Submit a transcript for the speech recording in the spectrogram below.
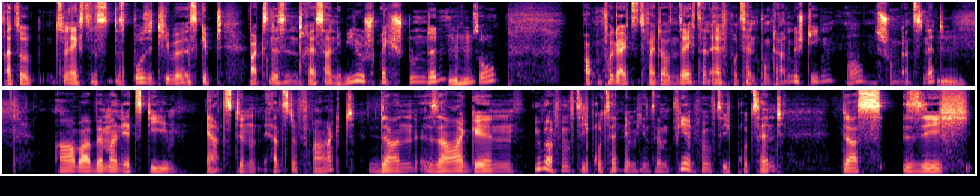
also zunächst das, das Positive, es gibt wachsendes Interesse an den Videosprechstunden, Mhm. so. Auch im Vergleich zu 2016 11 Prozentpunkte angestiegen. Ja, ist schon ganz nett. Mhm. Aber wenn man jetzt die Ärztinnen und Ärzte fragt, dann sagen über 50 Prozent, nämlich insgesamt 54 Prozent, dass sich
